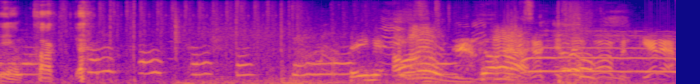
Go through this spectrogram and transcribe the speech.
Damn, cock. Stay here. Oh, God. Dust yourself off and get up.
